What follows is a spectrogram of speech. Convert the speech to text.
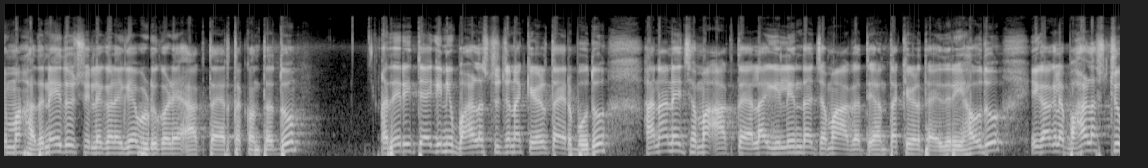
ನಿಮ್ಮ ಹದಿನೈದು ಜಿಲ್ಲೆಗಳಿಗೆ ಬಿಡುಗಡೆ ಆಗ್ತಾ ಇರ್ತಕ್ಕಂಥದ್ದು. ಅದೇ ರೀತಿಯಾಗಿ ನೀವು ಬಹಳಷ್ಟು ಜನ ಕೇಳ್ತಾ ಇರ್ಬೋದು, ಹಣನೇ ಜಮಾ ಆಗ್ತಾ ಇಲ್ಲ, ಇಲ್ಲಿಂದ ಜಮಾ ಆಗತ್ತೆ ಅಂತ ಕೇಳ್ತಾ ಇದ್ದೀರಿ. ಹೌದು, ಈಗಾಗಲೇ ಬಹಳಷ್ಟು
